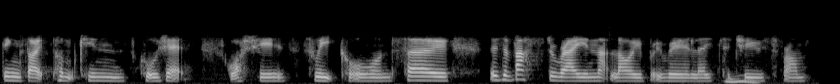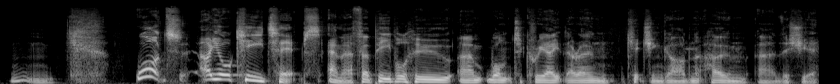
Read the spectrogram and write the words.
things like pumpkins, courgettes, squashes, sweet corn. So there's a vast array in that library really to mm. choose from. Mm. What are your key tips, Emma, for people who um, want to create their own kitchen garden at home uh, this year?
